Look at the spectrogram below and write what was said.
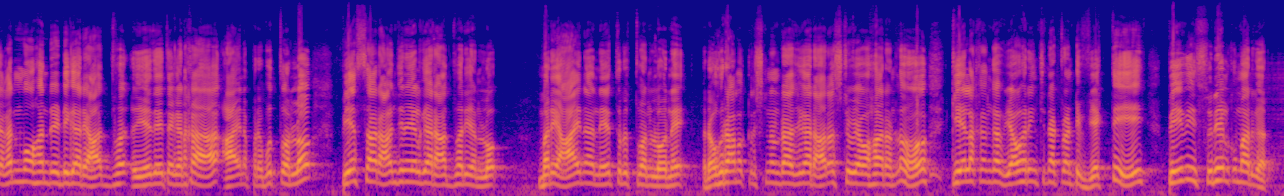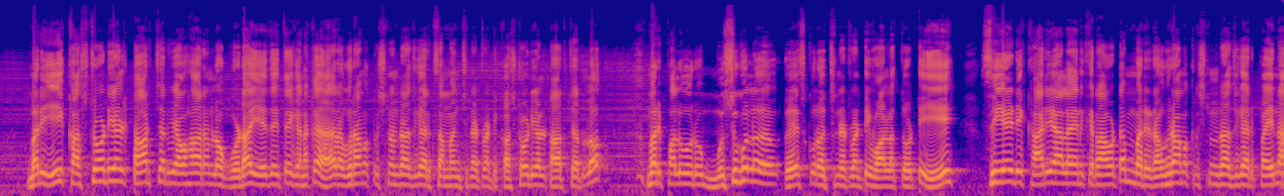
జగన్మోహన్ రెడ్డి గారి ఆధ్వ ఏదైతే కనుక ఆయన ప్రభుత్వంలో పిఎస్ఆర్ ఆంజనేయులు గారి ఆధ్వర్యంలో మరి ఆయన నేతృత్వంలోనే రఘురామకృష్ణరాజు గారి అరెస్టు వ్యవహారంలో కీలకంగా వ్యవహరించినటువంటి వ్యక్తి పివి సునీల్ కుమార్ గారు. మరి ఈ కస్టోడియల్ టార్చర్ వ్యవహారంలో కూడా ఏదైతే గనక రఘురామకృష్ణరాజు గారికి సంబంధించినటువంటి కస్టోడియల్ టార్చర్లో మరి పలువురు ముసుగులు వేసుకుని వచ్చినటువంటి వాళ్ళతోటి సిఐడి కార్యాలయానికి రావటం మరి రఘురామకృష్ణరాజు గారి పైన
